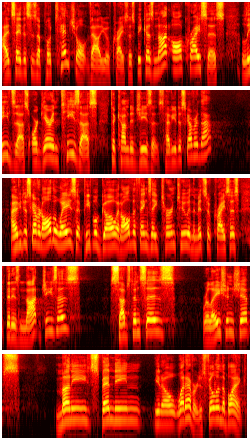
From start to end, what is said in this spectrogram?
I'd say this is a potential value of crisis because not all crisis leads us or guarantees us to come to Jesus. Have you discovered that? Have you discovered all the ways that people go and all the things they turn to in the midst of crisis that is not Jesus? Substances, relationships, money, spending, you know, whatever. Just fill in the blank.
